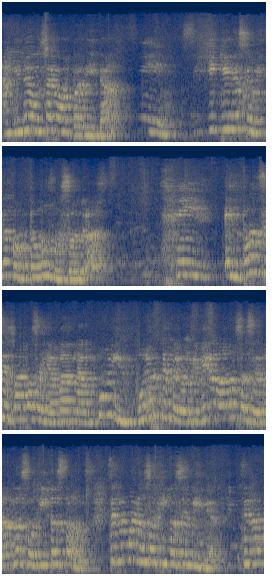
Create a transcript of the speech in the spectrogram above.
¿A mí le gusta campanita? Sí. ¿Y quieres que venga con todos nosotros? Sí. Entonces vamos a llamarla muy fuerte, pero primero vamos a cerrar los ojitos todos. Cerramos los ojitos, Emilia. Cerramos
